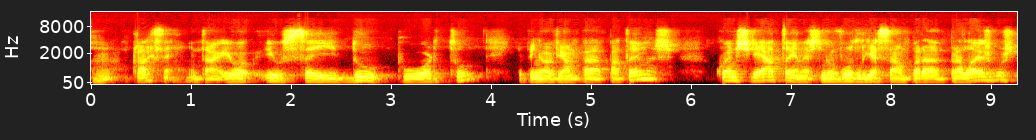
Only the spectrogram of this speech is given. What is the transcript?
Hum, claro que sim. Então, eu, eu saí do Porto, eu apanhei o avião para, para Atenas. Quando cheguei a Atenas, tinha o voo de ligação para, para Lesbos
